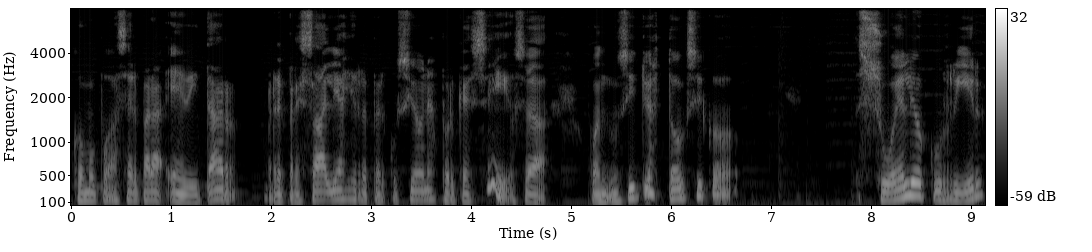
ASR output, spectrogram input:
¿Cómo puedo hacer para evitar represalias y repercusiones? Porque sí, o sea, cuando un sitio es tóxico, suele ocurrir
